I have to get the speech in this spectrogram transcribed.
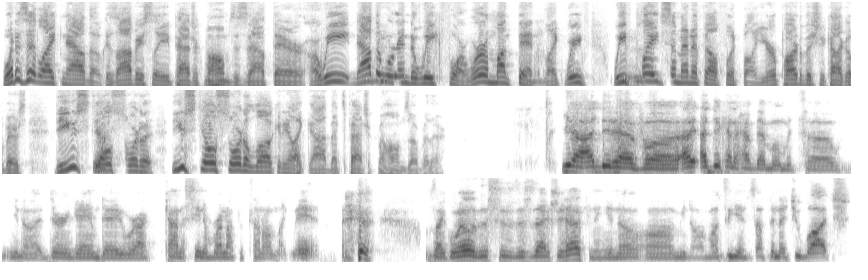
What is it like now, though? Because obviously Patrick Mahomes is out there. Are we now that we're into week four? We're a month in. Like we've we've Mhm. played some NFL football. You're a part of the Chicago Bears. Do you still Yeah. sort of do you still sort of look and you're like, God, that's Patrick Mahomes over there? Yeah, I did have uh I, I did kind of have that moment uh, you know, during game day where I kind of seen him run out the tunnel. I'm like, man. I was like, well, this is this is actually happening, you know. Um, you know, once again, something that you watch,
